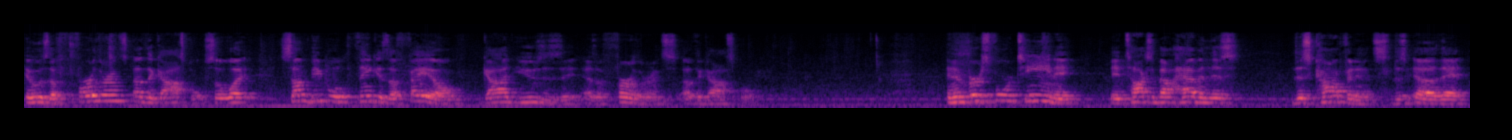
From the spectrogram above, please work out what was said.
it was a furtherance of the gospel. So, what some people think is a fail, God uses it as a furtherance of the gospel. And in verse 14, it, it talks about having this, this confidence this, uh, that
